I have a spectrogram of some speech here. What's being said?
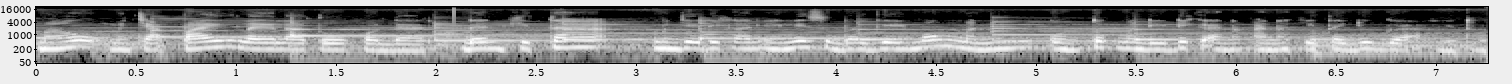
mau mencapai Lailatul Qadar dan kita menjadikan ini sebagai momen untuk mendidik anak-anak kita juga gitu.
